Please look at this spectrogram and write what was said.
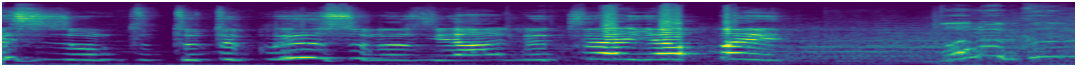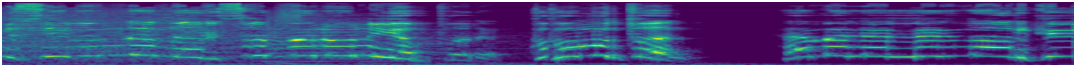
de siz onu tut- tutukluyorsunuz ya. Lütfen yapmayın. Bana komiserim ne derse ben onu yaparım. Komutan hemen ellerini arkaya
